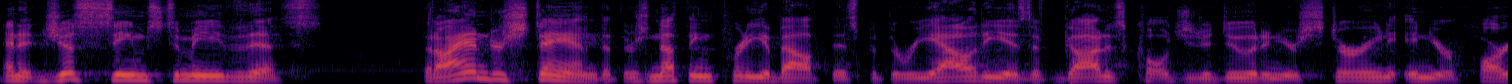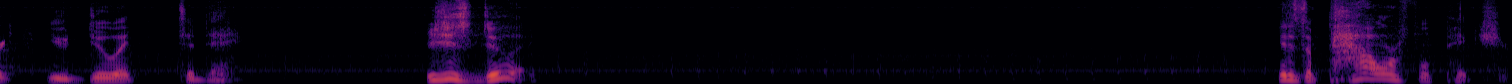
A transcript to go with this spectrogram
And it just seems to me this that I understand that there's nothing pretty about this, but the reality is if God has called you to do it and you're stirring in your heart, you do it today. You just do it. It is a powerful picture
